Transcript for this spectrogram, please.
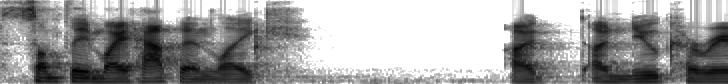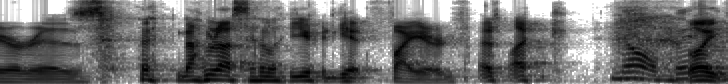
something might happen like a, a new career is and I'm not saying like you would get fired, but like No, but like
